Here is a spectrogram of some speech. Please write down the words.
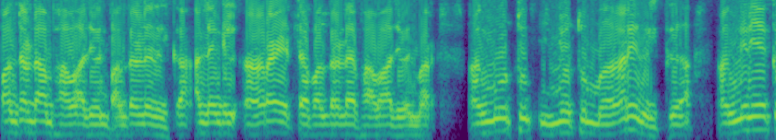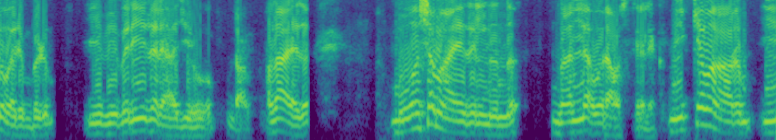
പന്ത്രണ്ടാം ഭാവാധിപൻ പന്ത്രണ്ടിൽ നിൽക്കുക അല്ലെങ്കിൽ ആറ് എട്ട് പന്ത്രണ്ട് ഭാവാധിപന്മാർ അങ്ങോട്ടും ഇങ്ങോട്ടും മാറി നിൽക്കുക. അങ്ങനെയൊക്കെ വരുമ്പോഴും ഈ വിപരീത രാജയോഗം ഉണ്ടാകും. അതായത് മോശമായതിൽ നിന്ന് നല്ല ഒരവസ്ഥയിലേക്ക്. മിക്കവാറും ഈ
